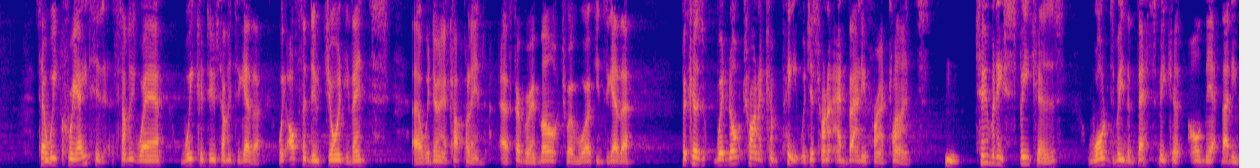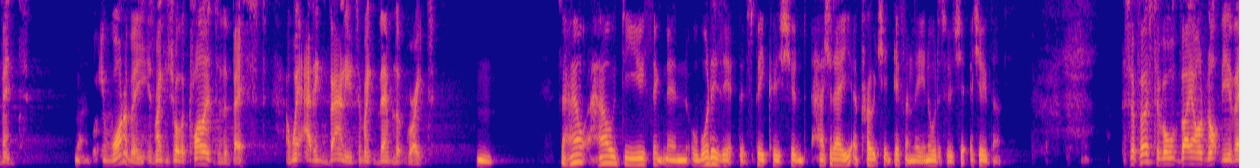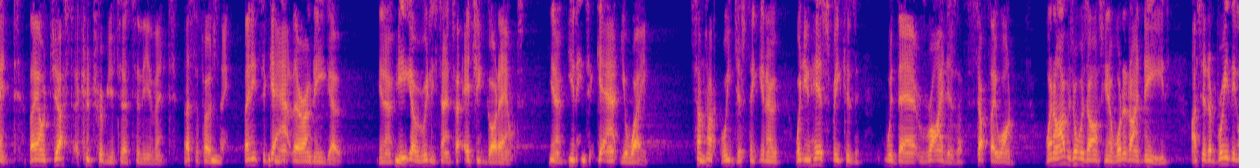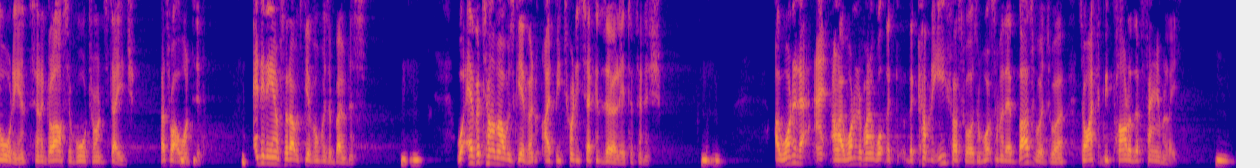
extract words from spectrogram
So we created something where we could do something together. We often do joint events. Uh, we're doing a couple in uh, February and March where we're working together because we're not trying to compete. We're just trying to add value for our clients. Mm. Too many speakers want to be the best speaker on the, that event. Right. What you want to be is making sure the clients are the best and we're adding value to make them look great. Mm. So how how do you think then, or what is it that speakers should how should they approach it differently in order to achieve that? So first of all, they are not the event; they are just a contributor to the event. That's the first mm. thing. They need to get mm. out their own ego. You know, mm. ego really stands for edging God out. You know, you need to get out your way. Sometimes we just think, you know, when you hear speakers with their riders, the stuff they want. When I was always asking, you know, what did I need? I said a breathing audience and a glass of water on stage. That's what I wanted. Anything else that I was given was a bonus. Mm-hmm. Whatever time I was given, I'd be 20 seconds earlier to finish. Mm-hmm. I wanted to, and I wanted to find out what the, the company ethos was and what some of their buzzwords were, so I could be part of the family. Mm.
